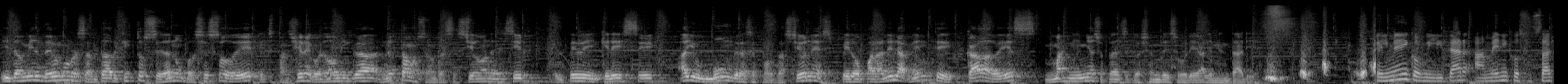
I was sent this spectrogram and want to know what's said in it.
Y también debemos resaltar que esto se da en un proceso de expansión económica, no estamos en recesión, es decir, el PBI crece, hay un boom de las exportaciones, pero paralelamente cada vez más niños están en situación de inseguridad alimentaria. El médico militar Américo Susac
